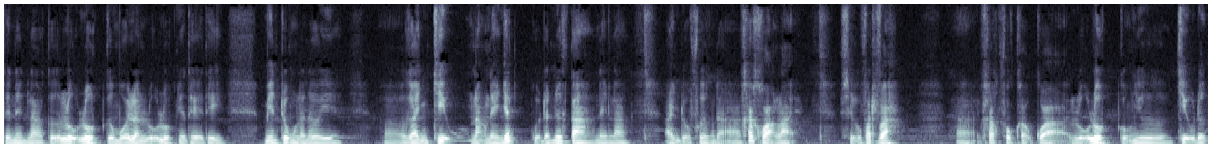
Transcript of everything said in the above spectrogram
Thế nên là cứ lũ lụt cứ mỗi lần lũ lụt như thế thì miền Trung là nơi uh, gánh chịu nặng nề nhất của đất nước ta. Nên là anh Đỗ Phương đã khắc họa lại sự vất vả à, khắc phục hậu quả lũ lụt cũng như chịu đựng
